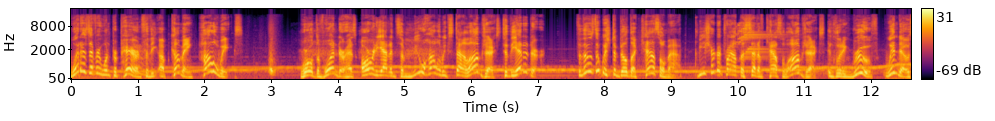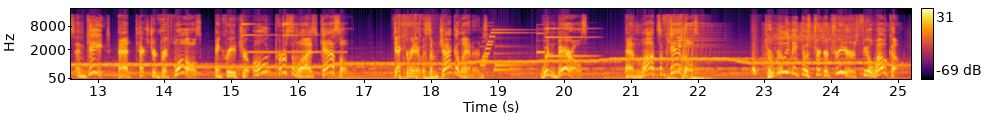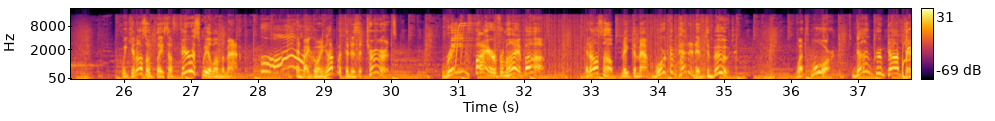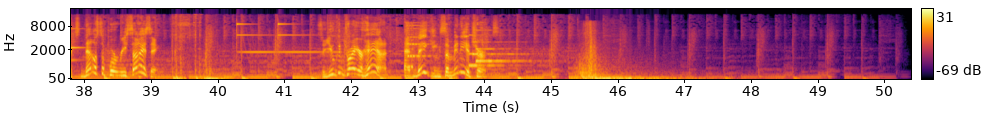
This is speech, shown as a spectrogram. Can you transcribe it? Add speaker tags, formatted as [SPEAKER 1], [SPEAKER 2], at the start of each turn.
[SPEAKER 1] what has everyone prepared for the upcoming HalloWeeks? World of Wonder has already added some new HalloWeek-style objects to the editor. For those that wish to build a castle map, be sure to try out the set of castle objects, including roof, windows, and gate. Add textured brick walls, and create your own personalized castle. Decorate it with some jack-o'-lanterns, wooden barrels, and lots of candles to really make those trick-or-treaters feel welcome. We can also place a Ferris wheel on the map, and by going up with it as it turns, rain fire from high above. It also helps make the map more competitive to boot. What's more, non-grouped objects now support resizing. So you can try your hand at making some miniatures.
